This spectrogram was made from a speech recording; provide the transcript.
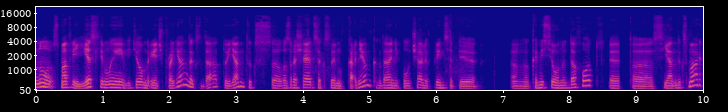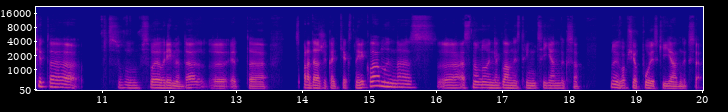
Ну, смотри, если мы ведем речь про Яндекс, да, то Яндекс э, возвращается к своим корням, когда они получали, в принципе, э, комиссионный доход. Это с Яндекс.Маркета в с- в свое время, да, э, это с продажи контекстной рекламы на основной, на главной странице Яндекса, ну и вообще в поиске Яндекса.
